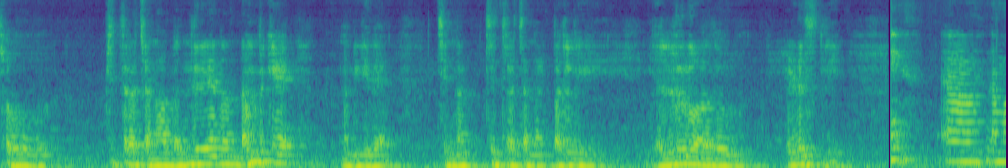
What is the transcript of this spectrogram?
ಸೊ ಚಿತ್ರ ಚೆನ್ನಾಗಿ ಬಂದಿದೆ ಅನ್ನೋ ನಂಬಿಕೆ ನನಗಿದೆ ಚಿನ್ನ, ಚಿತ್ರ ಚೆನ್ನಾಗಿ ಬರಲಿ, ಎಲ್ರಿಗೂ ಅದು ಹಿಡಿಸ್ಲಿ. ನಮ್ಮ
